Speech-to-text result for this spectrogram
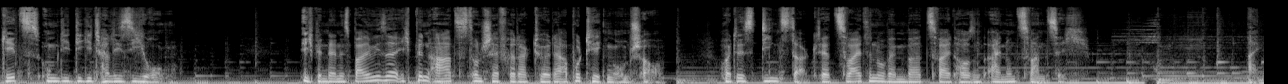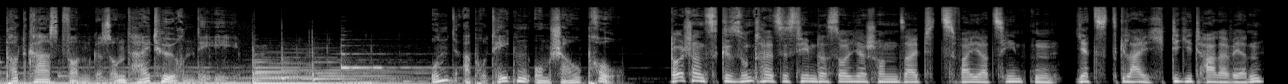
geht's um die Digitalisierung. Ich bin Dennis Ballwieser, ich bin Arzt und Chefredakteur der Apothekenumschau. Heute ist Dienstag, der 2. November 2021. Ein Podcast von gesundheithören.de und Apothekenumschau Pro. Deutschlands Gesundheitssystem, das soll ja schon seit zwei Jahrzehnten jetzt gleich digitaler werden.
